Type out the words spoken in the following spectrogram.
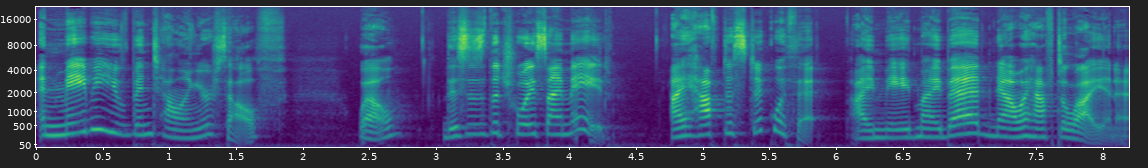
And maybe you've been telling yourself, well, this is the choice I made. I have to stick with it. I made my bed, now I have to lie in it.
